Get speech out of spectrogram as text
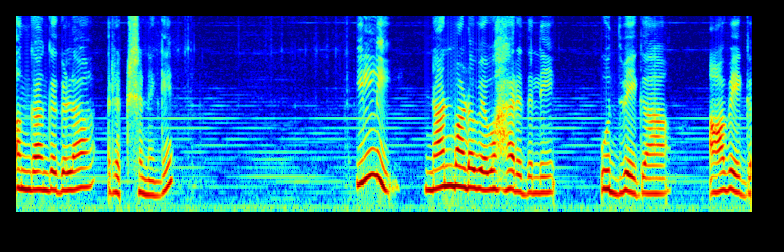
ಅಂಗಾಂಗಗಳ ರಕ್ಷಣೆಗೆ ಇಲ್ಲಿ ನಾನು ಮಾಡೋ ವ್ಯವಹಾರದಲ್ಲಿ ಉದ್ವೇಗ, ಆವೇಗ,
